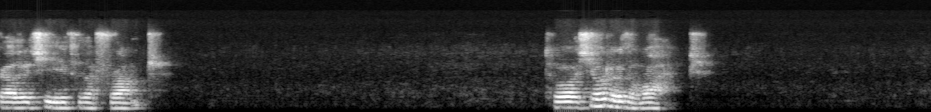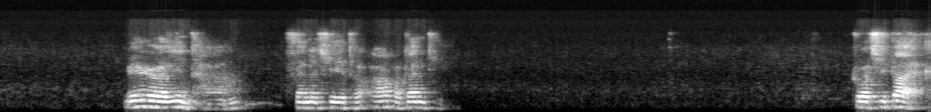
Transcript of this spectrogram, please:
Gather chi to the front. To shoulders wide. Mirror in tongue, send chi to upper dantian. Draw chi back.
